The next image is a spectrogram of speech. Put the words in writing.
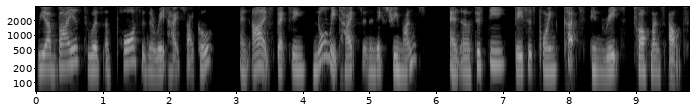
we are biased towards a pause in the rate hike cycle and are expecting no rate hikes in the next three months and a 50 basis point cut in rates 12 months out.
